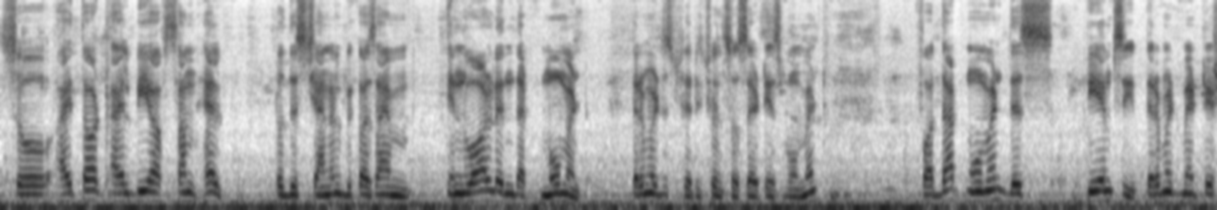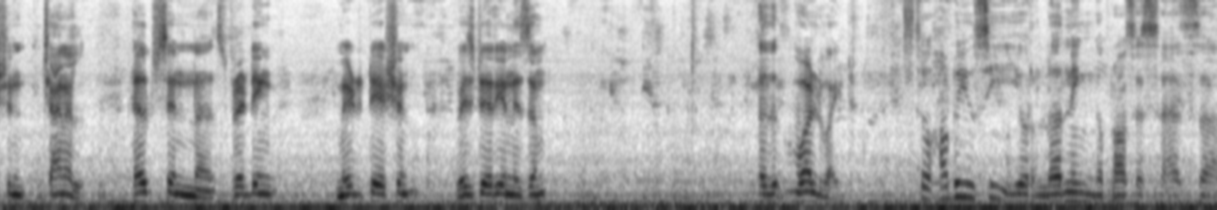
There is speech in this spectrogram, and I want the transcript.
So I thought I'll be of some help to this channel because I'm involved in that movement, Pyramid Spiritual Societies movement. For that movement, this PMC, Pyramid Meditation Channel, helps in uh, spreading meditation, vegetarianism uh, worldwide. So, how do you see your learning process has uh,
